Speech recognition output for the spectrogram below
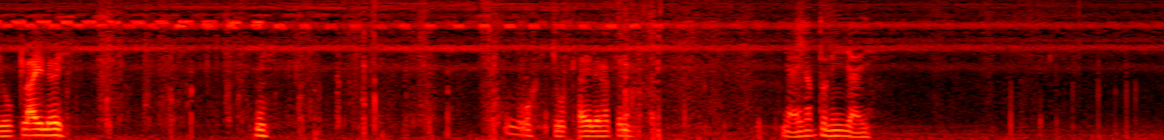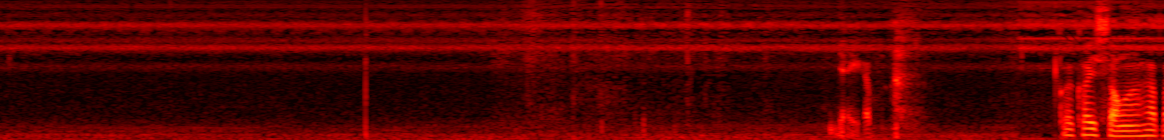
อยู่ไกลเลยนี่โอ้อยู่ไกลเลยครับตัวนี้ ใหญ่ครับตัวนี้ใหญ่ ใหญ่ครับ ค่อยๆส่องนะครับ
